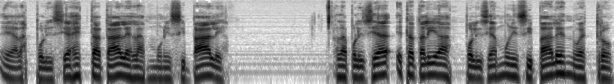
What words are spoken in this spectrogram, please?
eh, a las policías estatales, las municipales, a la policía estatal y a las policías municipales, nuestro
